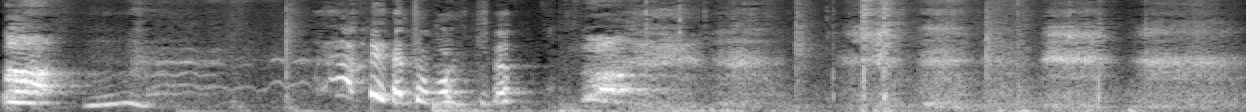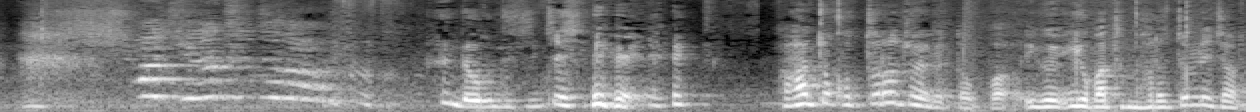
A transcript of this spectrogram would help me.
아! 야, 도망쳐. 너 근데 진짜 심해. 한쪽 코 뚫어줘야겠다, 오빠. 이거, 이거 맡으면 바로 뚫리잖아.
